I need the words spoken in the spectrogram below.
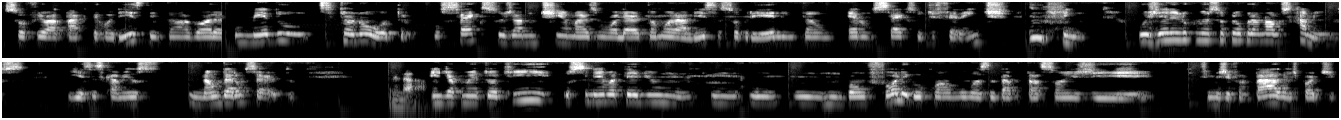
sofreu ataque terrorista, então agora o medo se tornou outro. O sexo já não tinha mais um olhar tão moralista sobre ele, então era um sexo diferente. Enfim, o gênero começou a procurar novos caminhos, e esses caminhos não deram certo. Não. A gente já comentou aqui, o cinema teve um, um, um, um- bom fôlego com algumas adaptações de filmes de fantasma, a gente pode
